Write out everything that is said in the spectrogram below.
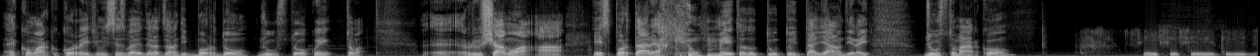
ecco Marco, correggimi se sbaglio, della zona di Bordeaux, giusto? Quindi, insomma, eh, riusciamo a, a, esportare anche un metodo tutto italiano, direi. Giusto Marco? Sì, sì, sì,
